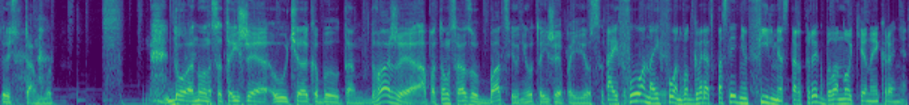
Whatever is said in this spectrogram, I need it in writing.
То есть там вот до анонса 3G у человека был там 2G, а потом сразу бац, и у него 3G появился. iPhone, iPhone. Вот говорят, в последнем фильме Star Trek была Nokia на экране.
